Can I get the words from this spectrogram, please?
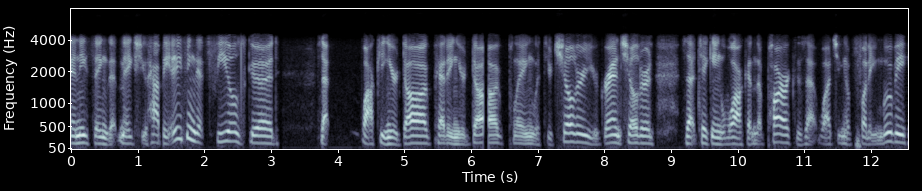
anything that makes you happy. Anything that feels good Is that walking your dog, petting your dog, playing with your children, your grandchildren? Is that taking a walk in the park? Is that watching a funny movie?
